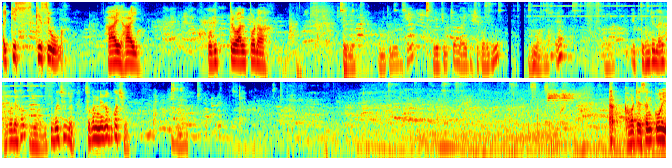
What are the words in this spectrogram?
I kiss kiss. Hi hi. Pabitra Alpana. এই লাইভ কিছু করে ঘুমাবো হ্যাঁ? যদি লাইভ থাকো দেখো। ঘুমাবো কি বলছিস সেবার নীরব করছ? আমার টেনশন কই?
